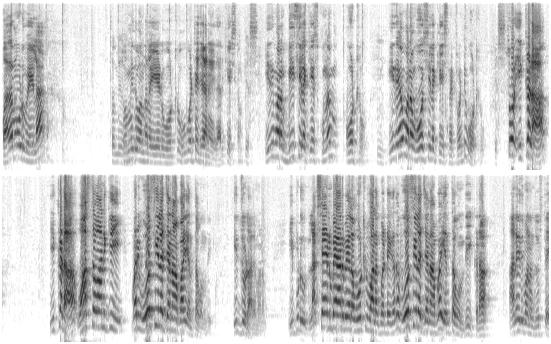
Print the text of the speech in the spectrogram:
పదమూడు వేల తొమ్మిది వందల ఏడు ఓట్లు ఒట్టె జానయ్య గారికి వేసినాం. ఇది మనం బీసీలకు వేసుకున్న ఓట్లు. ఇదేమో మనం ఓసీలకు వేసినటువంటి ఓట్లు. సో ఇక్కడ ఇక్కడ వాస్తవానికి మరి ఓసీల జనాభా ఎంత ఉంది? ఇది చూడాలి మనం. ఇప్పుడు లక్ష ఎనభై ఆరు వేల ఓట్లు వాళ్ళకి పడ్డాయి కదా ఓసీల జనాభా ఎంత ఉంది ఇక్కడ? అనేది మనం చూస్తే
